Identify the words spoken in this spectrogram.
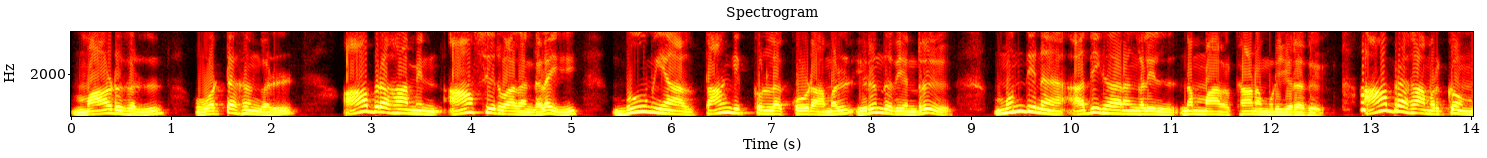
மாடுகள் ஒட்டகங்கள் ஆப்ரஹாமின் ஆசீர்வாதங்களை பூமியால் தாங்கிக் கொள்ளக்கூடாமல் இருந்தது என்று முந்தின அதிகாரங்களில் நம்மால் காண முடிகிறது. ஆப்ரஹாமிற்கும்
